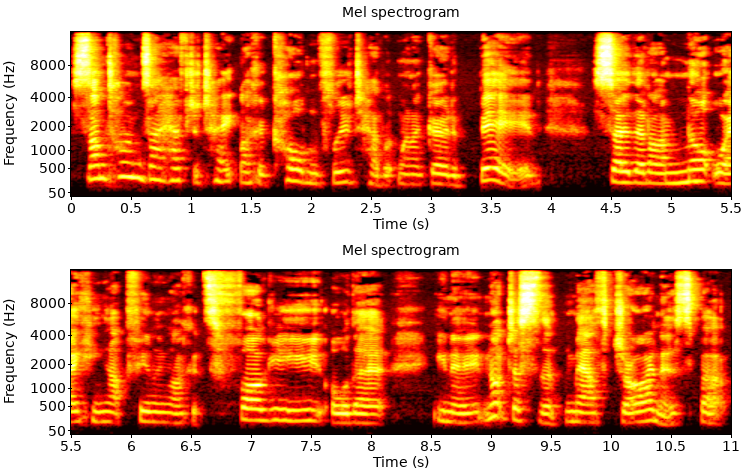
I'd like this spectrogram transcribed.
Sometimes I have to take like a cold and flu tablet when I go to bed so that I'm not waking up feeling like it's foggy or that, you know, not just the mouth dryness, but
